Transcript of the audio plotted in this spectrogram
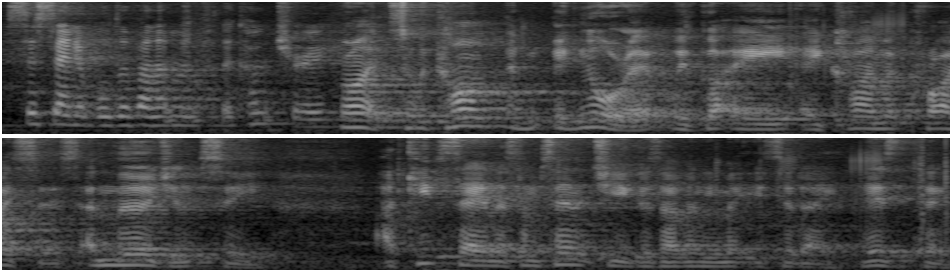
sustainable development for the country. Right, so we can't ignore it. We've got a, a climate crisis, emergency. I keep saying this, I'm saying it to you because I've only met you today. Here's the thing.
